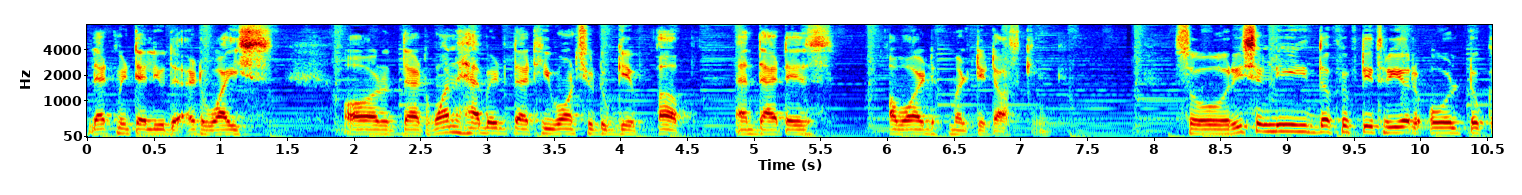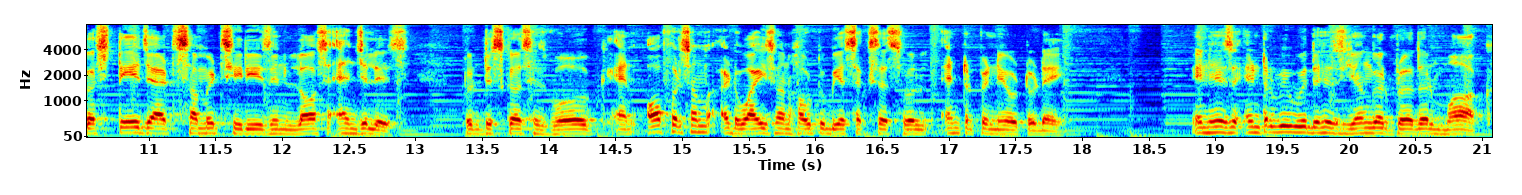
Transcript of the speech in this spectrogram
let me tell you the advice or that one habit that he wants you to give up and that is avoid multitasking. So, recently, the 53 year old took a stage at Summit Series in Los Angeles to discuss his work and offer some advice on how to be a successful entrepreneur today. In his interview with his younger brother Mark,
